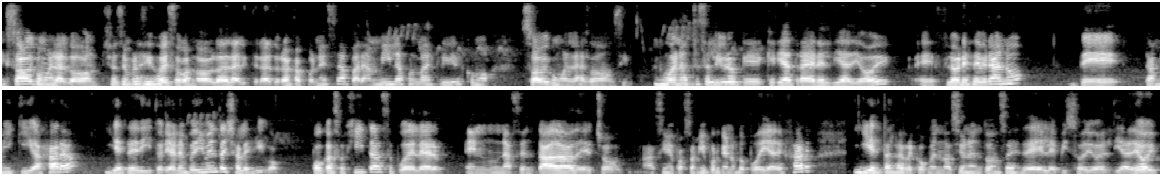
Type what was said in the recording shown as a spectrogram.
es suave como el algodón. Yo siempre digo eso cuando hablo de la literatura japonesa. Para mí la forma de escribir es como suave como el algodón. Sí. Bueno, este es el libro que quería traer el día de hoy. Eh, Flores de verano de Tamiki Ahara y es de editorial Impedimenta y ya les digo, pocas hojitas, se puede leer en una sentada, de hecho así me pasó a mí porque no lo podía dejar. Y esta es la recomendación entonces del episodio del día de hoy.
